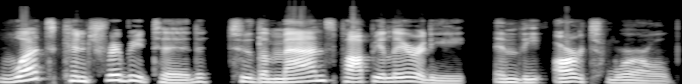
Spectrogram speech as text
What contributed to the man's popularity in the art world?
